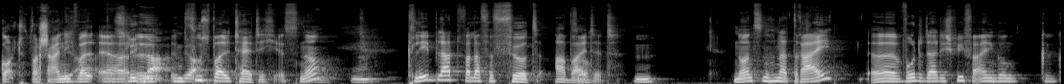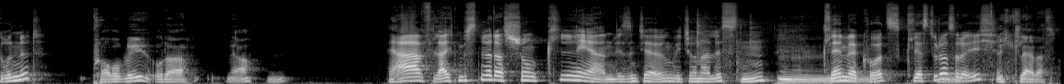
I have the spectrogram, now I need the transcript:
Gott, wahrscheinlich, weil er äh, im ja. Fußball tätig ist, ne? Kleeblatt, weil er für Fürth arbeitet. Hm. 1903 äh, wurde da die Spielvereinigung gegründet. Probably oder ja. Hm. Ja, vielleicht müssten wir das schon klären. Wir sind ja irgendwie Journalisten. Klären wir kurz. Klärst du das oder ich? Ich kläre das.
